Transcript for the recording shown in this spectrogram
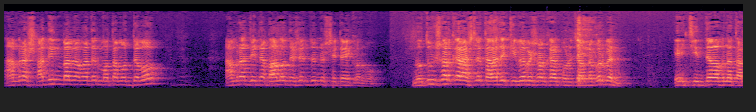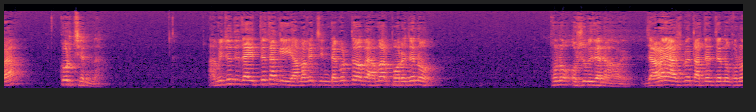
আমরা স্বাধীনভাবে আমাদের মতামত দেব। আমরা যেটা ভালো দেশের জন্য সেটাই করব। নতুন সরকার আসলে তারা যে কীভাবে সরকার পরিচালনা করবেন, এই চিন্তা ভাবনা তারা করছেন না। আমি যদি দায়িত্বে থাকি, আমাকে চিন্তা করতে হবে আমার পরে যেন কোনো অসুবিধা না হয়। যারাই আসবে তাদের যেন কোনো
